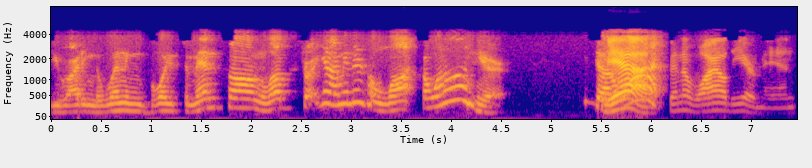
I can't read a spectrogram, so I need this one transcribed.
you writing the winning Boyz II Men song, Love Struck. You know, I mean, there's a lot going on here. You've done a yeah, it's been a wild year, man.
